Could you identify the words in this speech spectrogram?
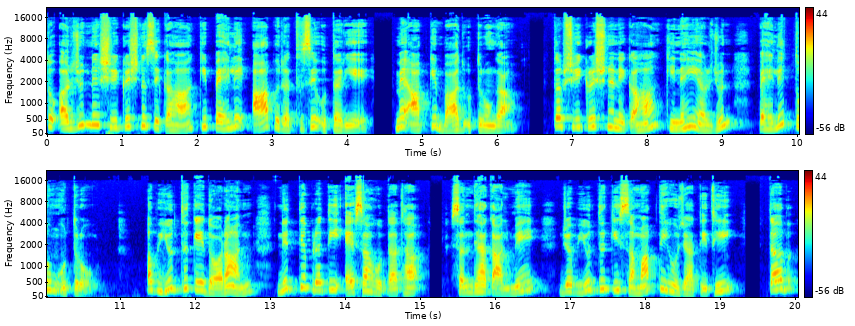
तो अर्जुन ने श्री कृष्ण से कहा कि पहले आप रथ से उतरिए, मैं आपके बाद उतरूँगा। तब श्री कृष्ण ने कहा कि नहीं अर्जुन, पहले तुम उतरो। अब युद्ध के दौरान नित्य प्रति ऐसा होता था संध्या काल में जब युद्ध की समाप्ति हो जाती थी, तब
